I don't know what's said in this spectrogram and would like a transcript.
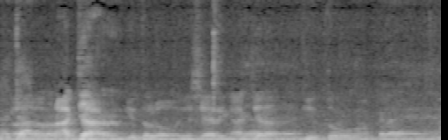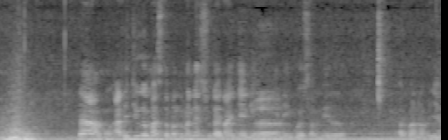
ngajar. eh, ngajar gitu loh, ya sharing aja Iya, iya. gitu. Keren. Nah, ada juga mas teman-teman yang suka nanya nih. Ah. Ini gue sambil apa namanya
